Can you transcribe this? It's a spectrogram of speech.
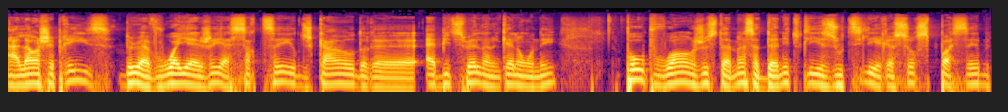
à lâcher prise, deux, à voyager, à sortir du cadre euh, habituel dans lequel on est pour pouvoir justement se donner tous les outils, les ressources possibles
